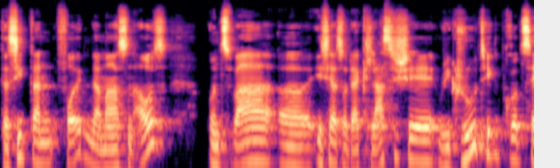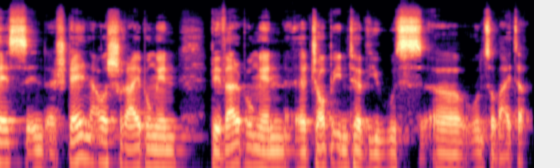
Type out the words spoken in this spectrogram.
Das sieht dann folgendermaßen aus. Und zwar äh, ist ja so der klassische Recruiting-Prozess in der Stellenausschreibungen, Bewerbungen, äh, Jobinterviews äh, und so weiter.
